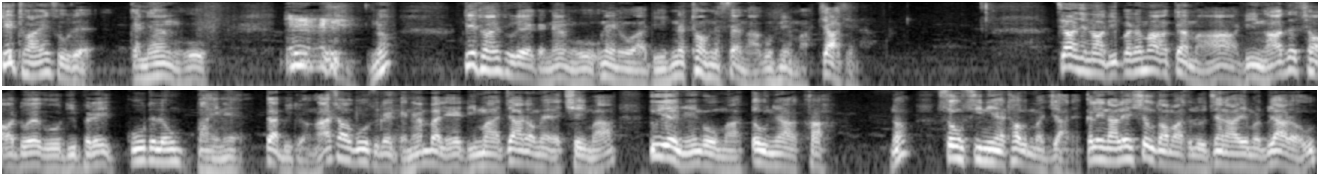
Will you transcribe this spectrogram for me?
တစ်ထွိုင်းဆိုတဲ့ကဏ္ဍကိုနော်တစ်ထွိုင်းဆိုတဲ့ကဏ္ဍကိုဦးနဲ့တို့ကဒီ2025ခုနှစ်မှာကြာကျင်တာကြာကျင်တော့ဒီပထမအကတ်မှာဒီ56အတွဲကိုဒီဗရိတ်6တလုံးပိုင်နဲ့ကပ်ပြီးတော့969ဆိုတဲ့ကဏ္ဍဘက်လေဒီမှာကြာတော့မဲ့အချိန်မှာသူ့ရဲ့မြင်းကုန်မှာတုံညာခါနော်စုံစီနီယာထောက်ပြီးမှကြားတယ်ကလင်နာလေးရှုပ်သွားမှဆိုလို့ကျန်တာတွေမပြတော့ဘူး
